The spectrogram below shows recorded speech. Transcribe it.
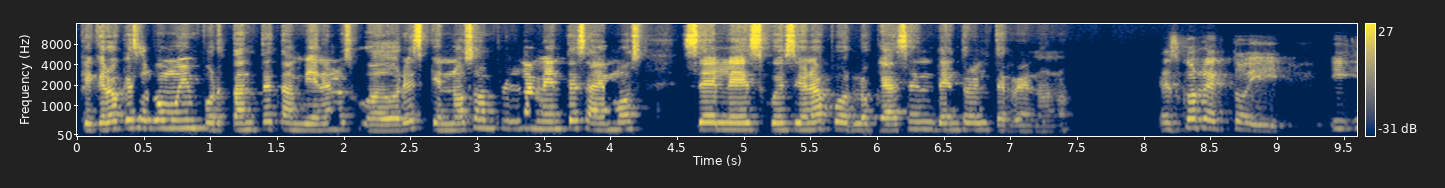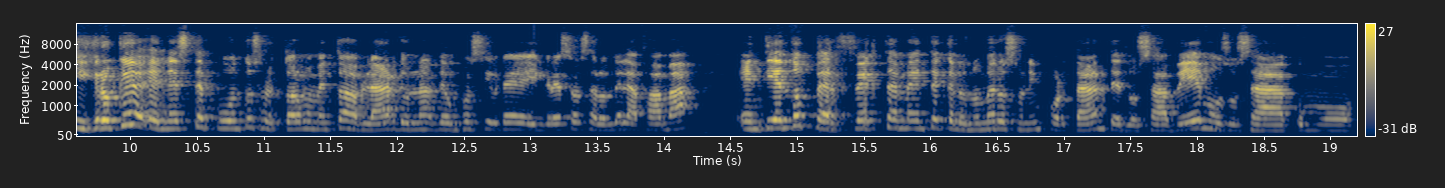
que creo que es algo muy importante también en los jugadores, que no solamente sabemos, se les cuestiona por lo que hacen dentro del terreno, ¿no? Es correcto y y, creo que en este punto, sobre todo al momento de hablar de, una, de un posible ingreso al Salón de la Fama, entiendo perfectamente que los números son importantes, lo sabemos, o sea, como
